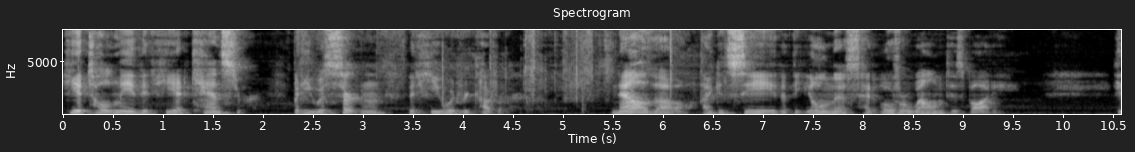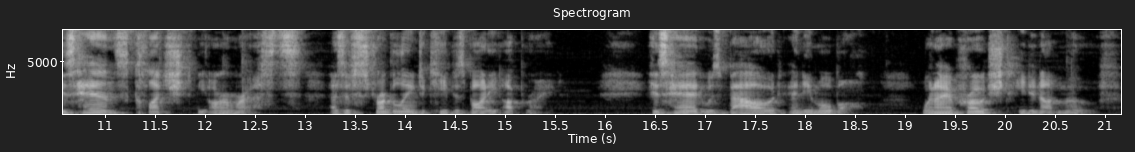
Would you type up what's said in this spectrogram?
He had told me that he had cancer but he was certain that he would recover. Now, though, I could see that the illness had overwhelmed his body. His hands clutched the armrests as if struggling to keep his body upright. His head was bowed and immobile. When I approached, he did not move.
